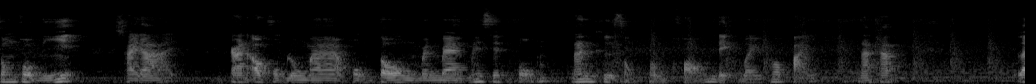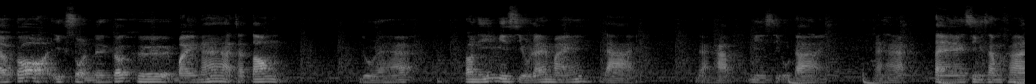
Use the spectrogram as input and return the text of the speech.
ทรงผมนี้ใช้ได้ การเอาผมลงมาผมตรงแบนๆไม่เซ็ตผม นั่นคือทรงผมของเด็กวัยทั่วไปนะครับ แล้วก็อีกส่วนหนึ่งก็คือใบหน้าจะต้อง ดูนะฮะ ตอนนี้มีสิวได้ไหมได้นะครับ มีสิวได้นะฮะ แต่สิ่งสำคัญ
